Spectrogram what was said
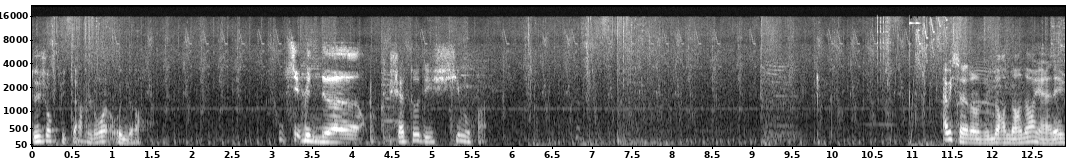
Deux jours plus tard, loin au nord. C'est le nord. Château des Shimura. Ah oui, c'est dans le nord-nord-nord, il y a la neige.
